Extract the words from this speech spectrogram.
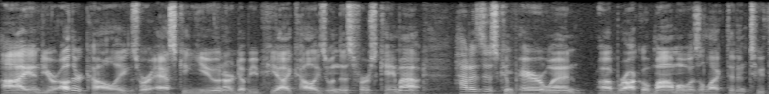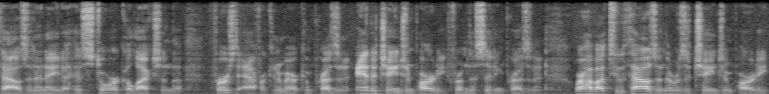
I and your other colleagues were asking you and our WPI colleagues when this first came out. How does this compare when uh, Barack Obama was elected in 2008, a historic election, the first African American president, and a change in party from the sitting president? Or how about 2000, there was a change in party?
